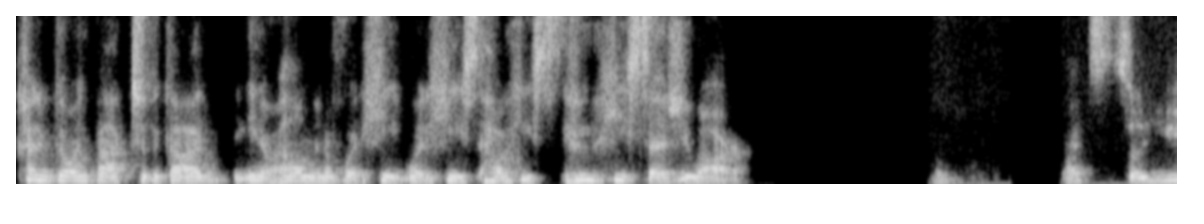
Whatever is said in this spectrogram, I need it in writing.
kind of going back to the god you know element of what he what he's how he's who he says you are that's so you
